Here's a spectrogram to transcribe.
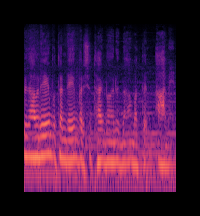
പിതാവിന്റെയും പുത്രന്റെയും പരിശുദ്ധാത്മാവിന്റെ നാമത്തിൽ ആമേൻ.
